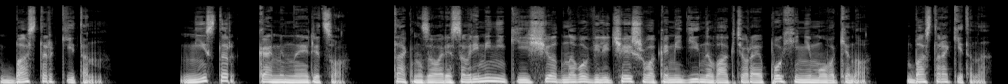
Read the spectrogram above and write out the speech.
Бастер Китон. Мистер Каменное лицо. Так называли современники еще одного величайшего комедийного актера эпохи немого кино – Бастера Китона.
